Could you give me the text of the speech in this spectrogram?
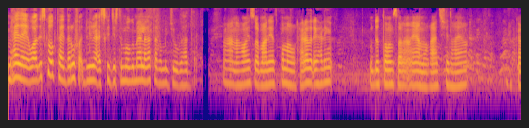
maxay waad iska ogtahay daruuf adduunyaa iska jirta? Mooga meel laga taga ma jooga hadda. Waxaana hooyo soomaaliyeed ku nool xerada dhagaxli muddo toban sano ayaan maqaadshidhayaa marka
